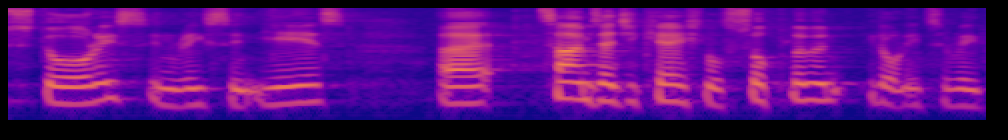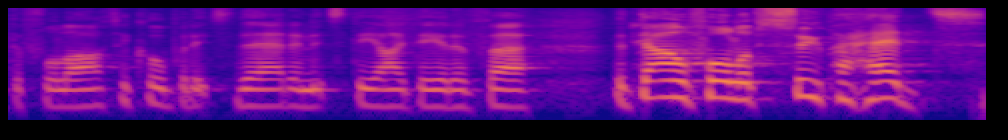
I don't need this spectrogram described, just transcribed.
stories in recent years. Uh, Times Educational Supplement, you don't need to read the full article, but it's there, and it's the idea of uh, the downfall of superheads.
